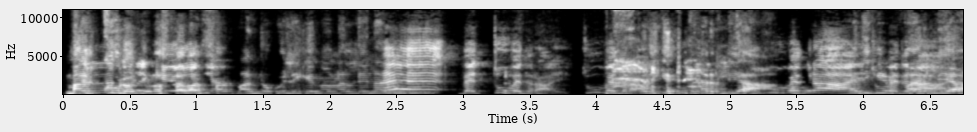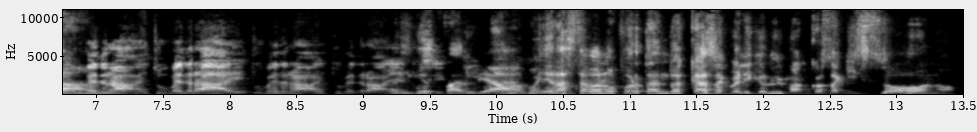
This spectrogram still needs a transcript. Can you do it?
Ma il culo glielo stava odia... salvando quelli che non allenano. Eh, beh, tu vedrai, tu vedrai. Di che parliamo? Tu vedrai, tu vedrai, tu vedrai, tu vedrai, tu vedrai, tu vedrai. Di che parliamo? Gliela stavano portando a casa quelli che lui manco sa chi sono.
